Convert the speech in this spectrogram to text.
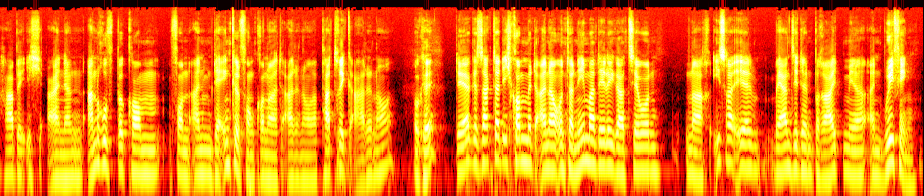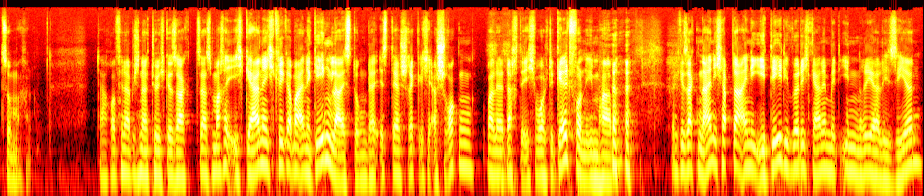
habe ich einen Anruf bekommen von einem der Enkel von Konrad Adenauer, Patrick Adenauer Okay. Der gesagt hat, ich komme mit einer Unternehmerdelegation nach Israel. Wären Sie denn bereit, mir ein Briefing zu machen? Daraufhin habe ich natürlich gesagt, das mache ich gerne, ich kriege aber eine Gegenleistung. Da ist der schrecklich erschrocken, weil er dachte, ich wollte Geld von ihm haben. da habe ich gesagt, nein, ich habe da eine Idee, die würde ich gerne mit Ihnen realisieren.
